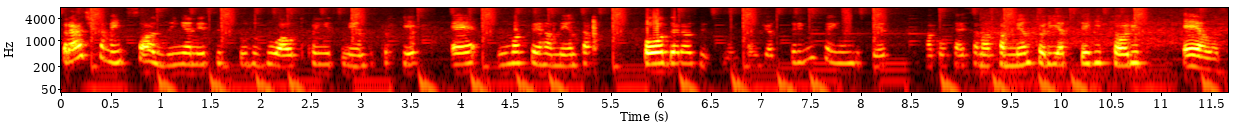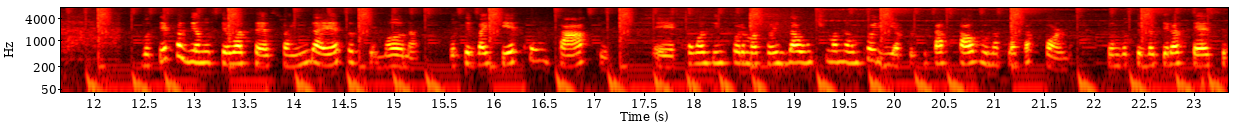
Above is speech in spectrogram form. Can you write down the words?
praticamente sozinha nesse estudo do autoconhecimento, porque é uma ferramenta poderosíssima. Então, dia 31 de setembro acontece a nossa mentoria Território Elas. Você fazendo o seu acesso ainda essa semana, você vai ter contato é, com as informações da última mentoria, porque está salvo na plataforma. Então você vai ter acesso,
